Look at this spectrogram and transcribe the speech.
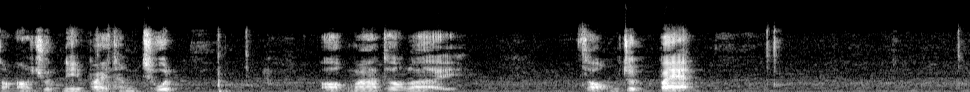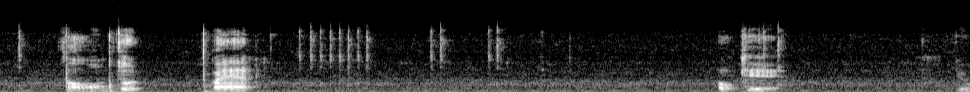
ต้องเอาชุดนี้ไปทั้งชุด มาเท่าไหร่สองจุดแปดสองจุดแปดโอเค อยู่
